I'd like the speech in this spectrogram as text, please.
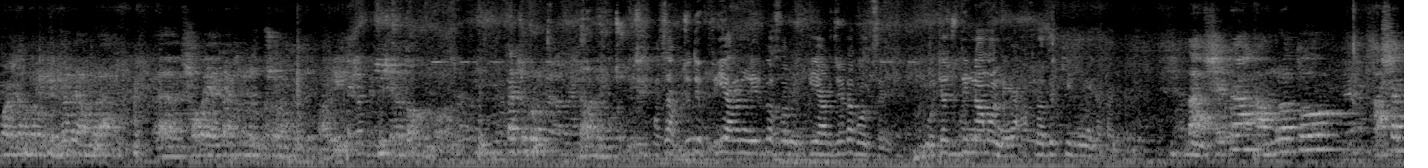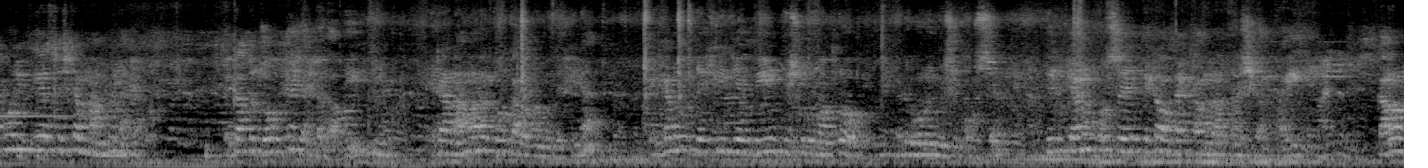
কয়টা দল কীভাবে আমরা সবাই একটা ঘোষণা করতে পারি সেটা তখন বলা যাবে কার্যক্রম আচ্ছা যদি পিআর নির্বাচন পিআর যেটা বলছেন ওইটা যদি না মানে আপনাদের কি ভূমিকা থাকবে? না সেটা আমরা তো আশা করি ক্লিয়ার সিস্টেম মানবে না। এটা তো যৌক্তিক একটা দাবি। এটা না মানার কোনো কারণ আমরা দেখি না। এখানে তো দেখি যে বিএনপি শুধুমাত্র একটু গরু বেশি করছে। কিন্তু কেন করছে এটা অপেক্ষা আমরা পরিষ্কার পাই কারণ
